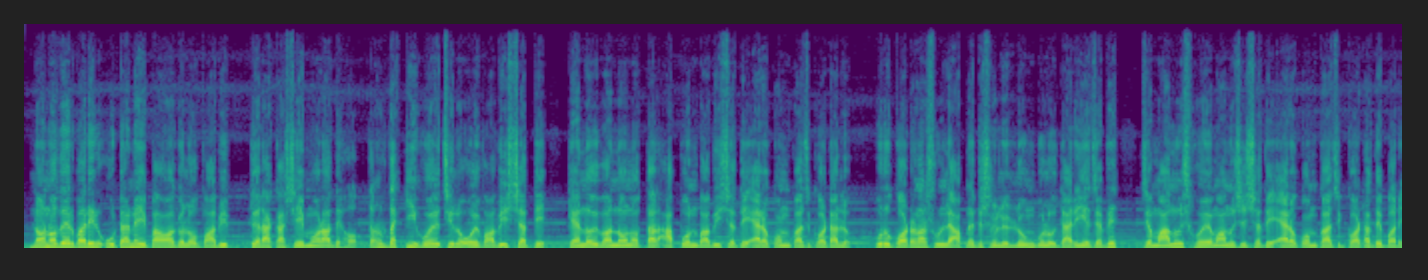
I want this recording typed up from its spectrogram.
ননদের বাড়ির উঠানেই পাওয়া গেল বাবিত্বের আকাশে মরাদেহ তাহলে কি হয়েছিল ওই বাবির সাথে? কেনই বা ননদ তার আপন বাবির সাথে এরকম কাজ ঘটালো? পুরো ঘটনা শুনলে আপনাদের শুনলে লুমগুলো দাঁড়িয়ে যাবে, যে মানুষ হয়ে মানুষের সাথে এরকম কাজ ঘটাতে পারে।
